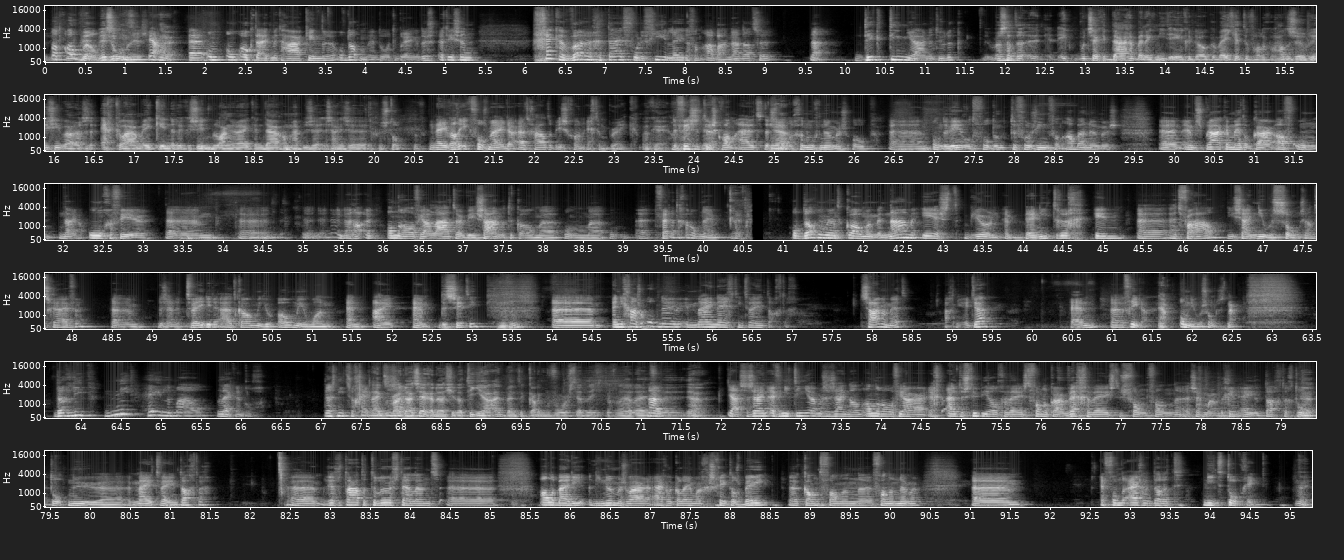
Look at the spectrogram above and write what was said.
Wat ook wel bijzonder is. Ja. Eh, om, om ook tijd met haar kinderen op dat moment door te brengen. Dus het is een gekke, warrige tijd voor de vier leden van ABBA. Nadat ze, nou, dik tien jaar natuurlijk. Was dat er, ik moet zeggen, daar ben ik niet ingedoken. Weet je, toevallig hadden ze ruzie, waren ze er echt klaar mee, kinderen, gezin belangrijk en daarom hebben ze, zijn ze gestopt? Nee, wat ik volgens mij daaruit gehaald heb, is gewoon echt een break. De Visitors Ja. kwam uit, er Ja. stonden genoeg nummers op ehm, om de wereld voldoen, te voorzien van ABBA-nummers. Ehm, en spraken met elkaar af om nou ja, ongeveer ehm, eh, een, een, een anderhalf jaar later weer samen te komen om, eh, om eh, verder te gaan opnemen. Op dat moment komen met name eerst Björn en Benny terug in eh, het verhaal. Die zijn nieuwe songs aan het schrijven. Ehm, er zijn er twee die eruit komen. You Owe Me One en I Am The City. Mhm. Ehm, en die gaan ze opnemen in mei 1982. Samen met Agneta en eh, Frida. Ja. Om nieuwe songs. Nou, dat liep niet helemaal lekker nog. Dat is niet zo gek. Nee, ik wou net zeggen, dat als je er tien jaar uit bent, dan kan ik me voorstellen dat je toch wel heel even... Nou, ja. Ja, ze zijn even niet tien jaar, maar ze zijn dan anderhalf jaar echt uit de studio geweest, van elkaar weg geweest. Dus van, van eh, zeg maar begin 81 tot, Ja. tot nu eh, mei 82. Eh, resultaten teleurstellend. Eh, allebei die, die nummers waren eigenlijk alleen maar geschikt als B-kant van, een, van een nummer. Ehm, en vonden eigenlijk dat het niet top ging. Nee.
